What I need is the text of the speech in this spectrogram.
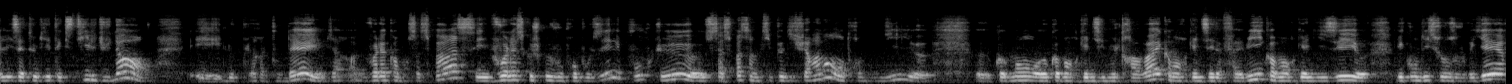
les ateliers textiles du Nord. Et le Play répondait, eh bien, voilà comment ça se passe, et voilà ce que je peux vous proposer pour que euh, ça se passe un petit peu différemment. Autrement dit, euh, euh, comment, comment organiser mieux le travail, comment organiser la famille, comment organiser les conditions ouvrières,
